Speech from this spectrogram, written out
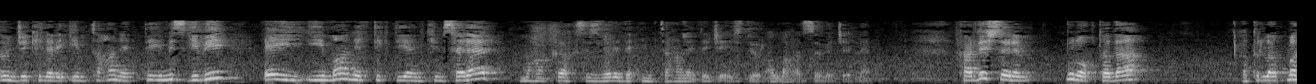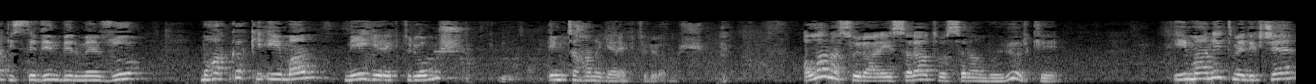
öncekileri imtihan ettiğimiz gibi Ey iman ettik diyen kimseler muhakkak sizleri de imtihan edeceğiz diyor Allah Azze ve Celle. Kardeşlerim bu noktada hatırlatmak istediğim bir mevzu muhakkak ki iman neyi gerektiriyormuş? İmtihanı gerektiriyormuş. Allah Resulü Aleyhisselatü Vesselam buyuruyor ki iman etmedikçe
